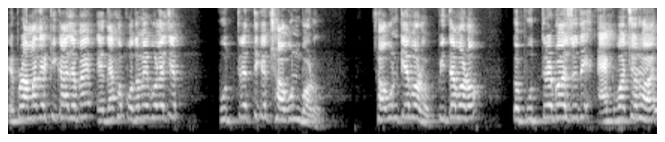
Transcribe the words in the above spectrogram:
এরপর আমাদের কি কাজ হবে? এ দেখো প্রথমেই বলেছে, পুত্রের থেকে ছগুণ বড়। ছগুণ কে বড়? পিতা বড়। তো পুত্রের বয়স যদি এক বছর হয়,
